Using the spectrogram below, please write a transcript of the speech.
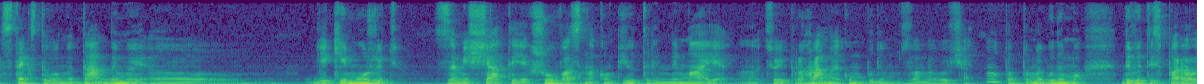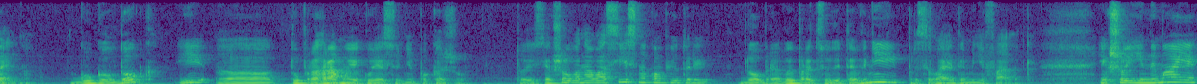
з текстовими даними, які можуть заміщати, якщо у вас на комп'ютері немає е, цієї програми, яку ми будемо з вами вивчати. Ну, тобто ми будемо дивитись паралельно Google Doc і е, ту програму, яку я сьогодні покажу. Тобто, якщо вона у вас є на комп'ютері, добре, ви працюєте в ній, присилаєте мені файлики. Якщо її немає,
